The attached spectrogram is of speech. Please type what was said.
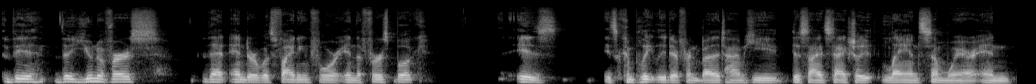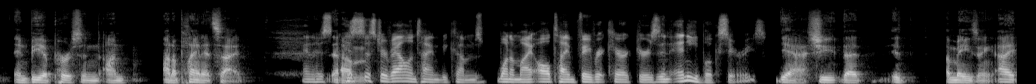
the the universe that ender was fighting for in the first book is is completely different by the time he decides to actually land somewhere and and be a person on on a planet side. And his, Um, his sister Valentine becomes one of my all-time favorite characters in any book series. Yeah, she that it amazing. I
